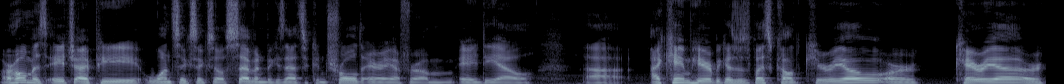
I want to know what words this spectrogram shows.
our home is HIP 16607 because that's a controlled area from ADL. Uh, I came here because there's a place called Curio or Caria or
